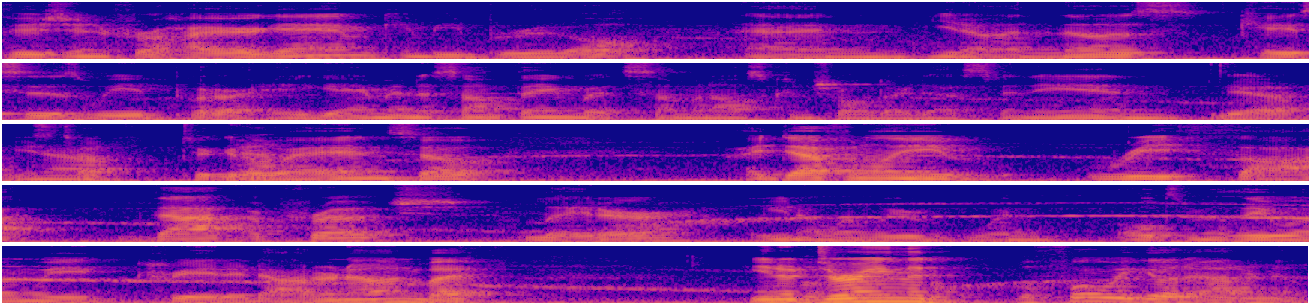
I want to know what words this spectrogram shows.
vision for higher game can be brutal. And, you know, in those cases, we'd put our A game into something, but someone else controlled our destiny and, Yeah, you know, tough. took it Yeah. away. And so I definitely rethought that approach later, you know, when we, when ultimately when we created Outerknown. But, you know, during the, before we go to I don't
